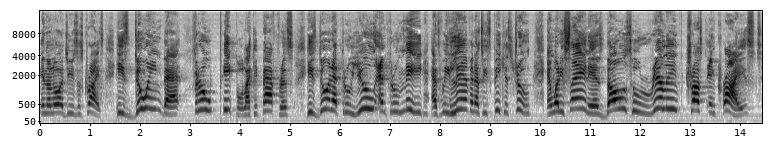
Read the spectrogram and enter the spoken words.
in the Lord Jesus Christ. He's doing that through people like Epaphras. He's doing that through you and through me as we live and as we speak His truth. And what He's saying is, those who really trust in Christ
